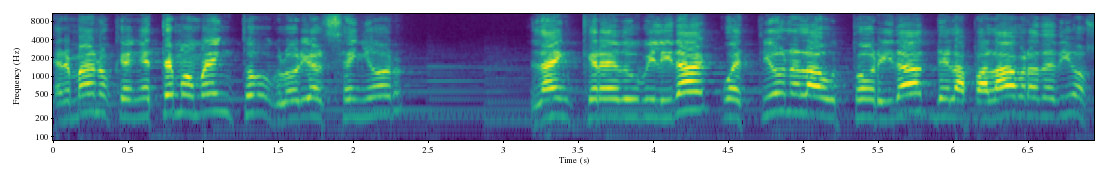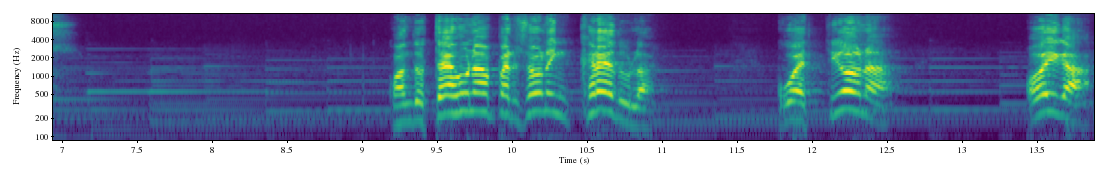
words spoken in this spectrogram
hermano, que en este momento, gloria al Señor, la incredulidad cuestiona la autoridad de la palabra de Dios. Cuando usted es una persona incrédula, cuestiona, oiga,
